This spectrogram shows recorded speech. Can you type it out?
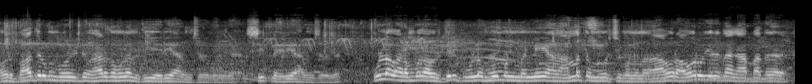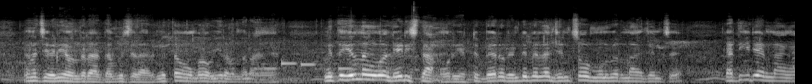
அவர் பாத்ரூம் போயிட்டு வரதுக்குள்ள அந்த தீ எரிய ஆரம்பிச்சிருது இங்கே. சீட்டில் எரிய ஆரம்பிச்சிருது. உள்ளே வரும்போது அவர் திருப்பி உள்ளே மூவ்மெண்ட் பண்ணி அதை அமர்த்த முயற்சி பண்ணணும். அவர் அவர் உயிரை தான் காப்பாற்ற நினச்சி வெளியே வந்துடுறாரு தப்பிச்சிடறாரு. மித்தவங்க கூட உயிரை வந்துடுறாங்க. மித்த இருந்தவங்க லேடிஸ் தான். ஒரு எட்டு பேர் ரெண்டு பேர் தான் ஜென்ஸோ மூணு பேர் இருந்தாங்க ஜென்ஸு. கத்திக்கிட்டே இருந்தாங்க.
